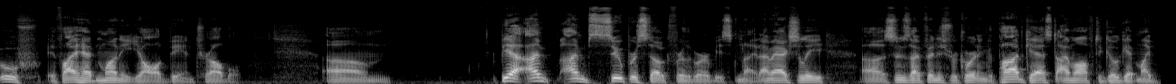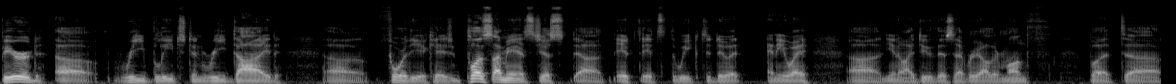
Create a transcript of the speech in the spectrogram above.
oof, if I had money, y'all'd be in trouble. Um, yeah, I'm I'm super stoked for the Burbies tonight. I'm actually uh, as soon as I finish recording the podcast, I'm off to go get my beard uh, re-bleached and re-dyed uh, for the occasion. Plus, I mean, it's just uh, it it's the week to do it anyway. Uh, you know, I do this every other month but uh,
